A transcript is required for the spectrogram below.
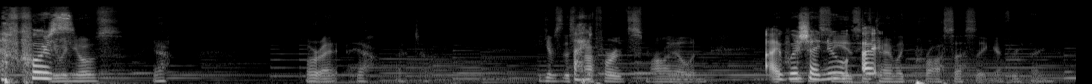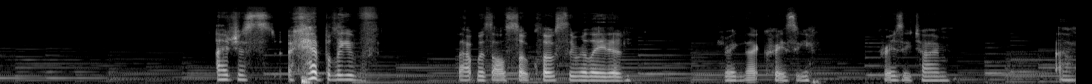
of course. You and yours. All right, yeah. That, uh, he gives this I- half-hearted smile, and I wish I knew. he's I kind of like processing everything. I just I can't believe that was all so closely related during that crazy, crazy time. Um,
